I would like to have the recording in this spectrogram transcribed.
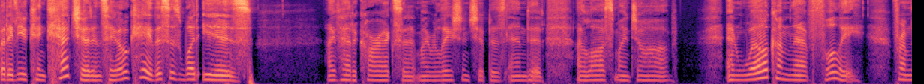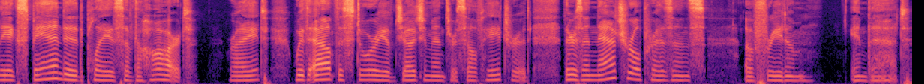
But if you can catch it and say, okay, this is what is. I've had a car accident. My relationship has ended. I lost my job. And welcome that fully from the expanded place of the heart, right? Without the story of judgment or self hatred. There's a natural presence of freedom in that.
